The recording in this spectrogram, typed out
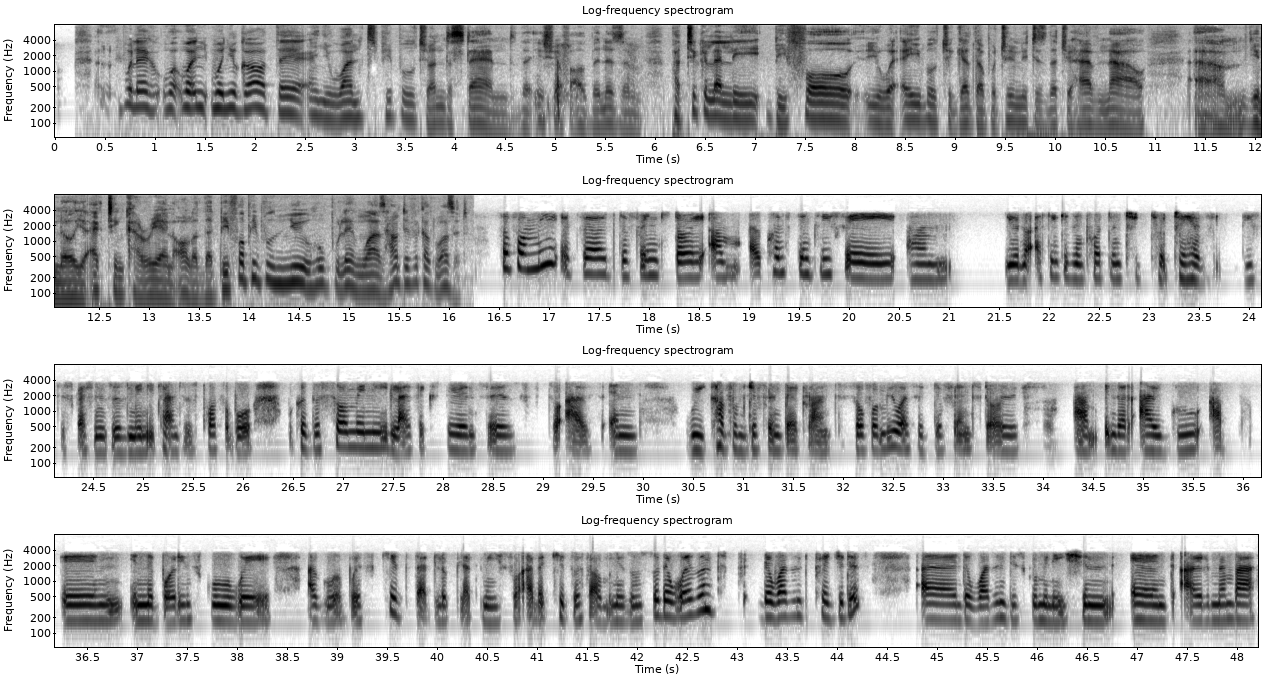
Well, when when you go out there and you want people to understand the issue of albinism, particularly before you were able to get the opportunities that you have now, um, you know, your acting career and all of that, before people knew who Puleng was, how difficult was it? So for me, it's a different story. Um, I constantly say, um, you know, I think it's important to, to, to have these discussions as many times as possible because there's so many life experiences to us and we come from different backgrounds. So for me, it was a different story um, in that I grew up in in a boarding school where I grew up with kids that looked like me, so other kids with albinism. So there wasn't there wasn't prejudice, and there wasn't discrimination. And I remember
